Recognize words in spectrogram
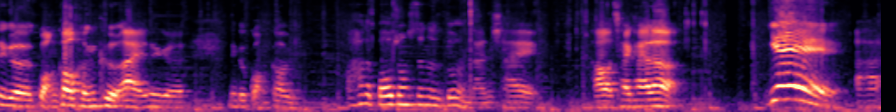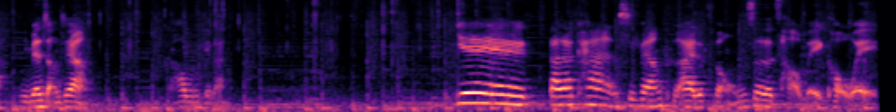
那个广告很可爱，那个那个广告语啊，它的包装真的都很难拆。好，拆开了。耶啊！里面长这样，然后我们给它耶，大家看是非常可爱的粉红色的草莓口味，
